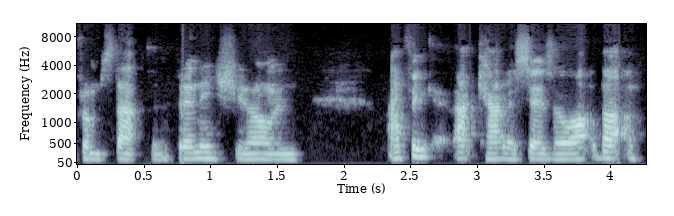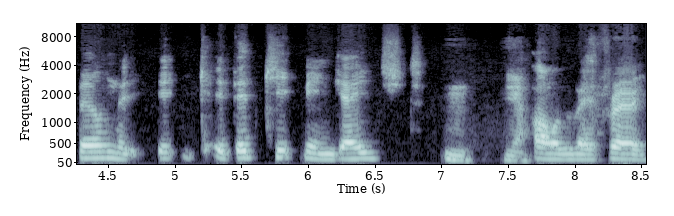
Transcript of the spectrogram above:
from start to finish, you know, and I think that kind of says a lot about a film that it, it did keep me engaged Mm, yeah. all the way through.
